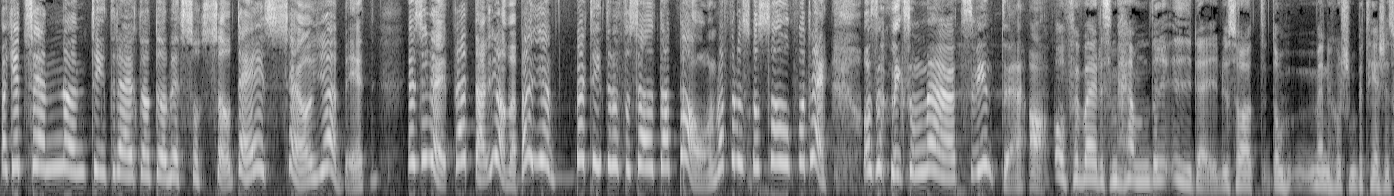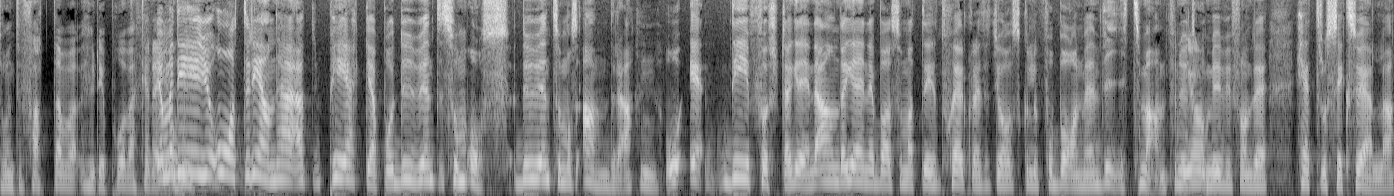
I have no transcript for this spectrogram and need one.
Man kan inte säga någonting till dig utan att du blir så sur. Det är så jobbigt. Alltså det fattar jag. Bara, jag bara tittar du för söta barn? Varför är du så sur för det? Och så liksom möts vi inte. Ja. Och för vad är det som händer i dig? Du sa att de människor som beter sig så inte fattar hur det påverkar dig. Ja men det är ju återigen det här att peka på du är inte som oss. Du är inte som oss andra. Mm. Och det är första grejen. Det andra grejen är bara som att det är självklart att jag skulle få barn med en vit man. För nu utgår ja. vi från det heterosexuella.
